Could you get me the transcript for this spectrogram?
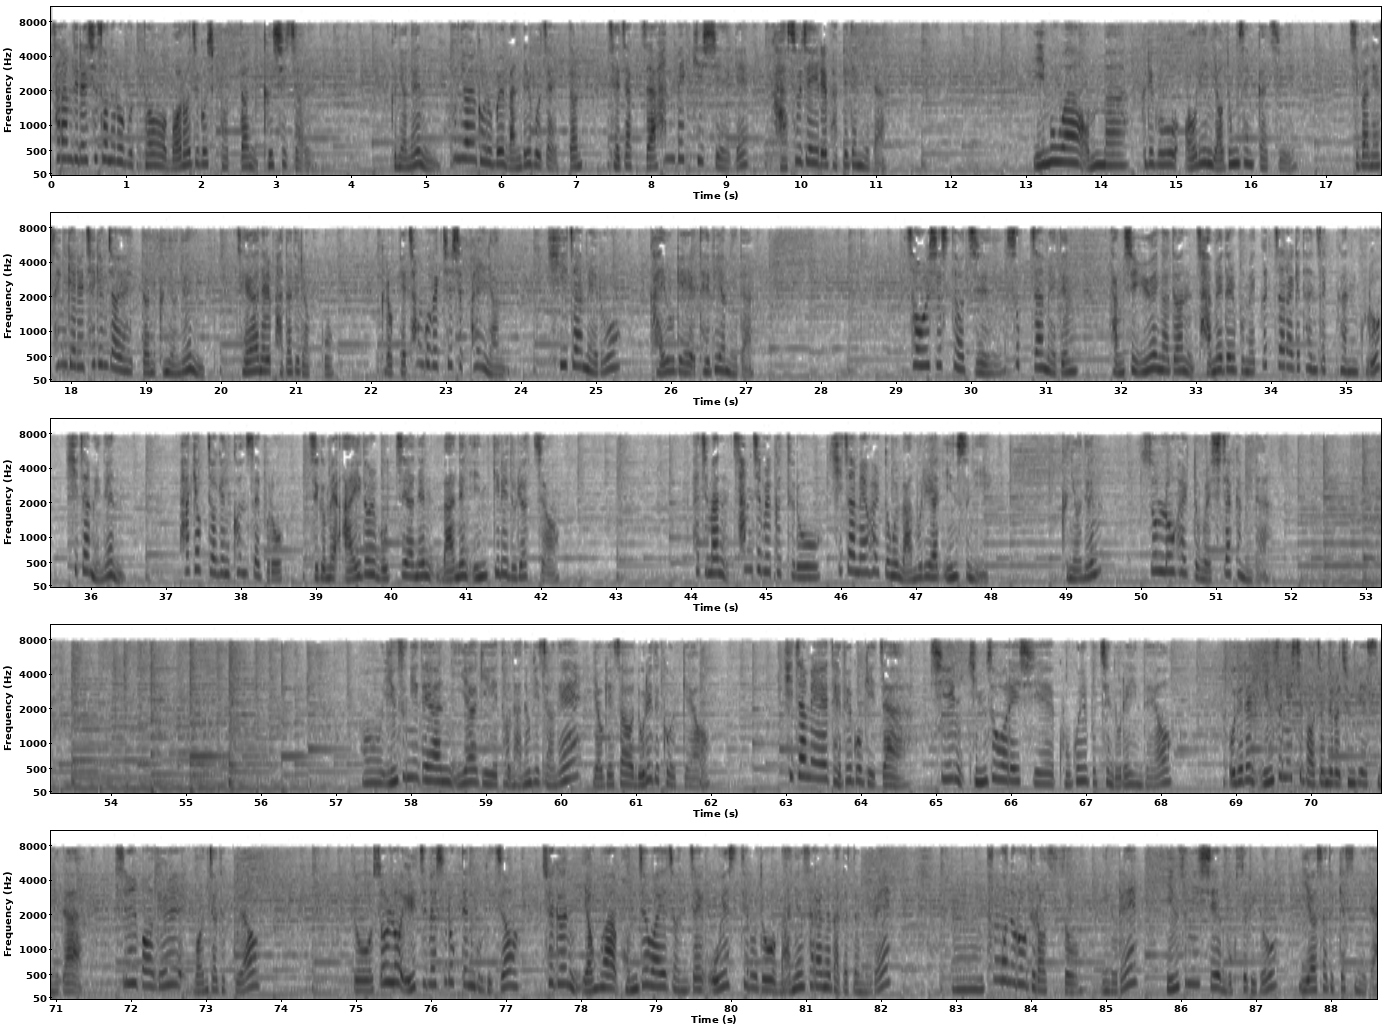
사람들의 시선으로부터 멀어지고 싶었던 그 시절. 그녀는 혼혈 그룹을 만들고자 했던 제작자 한백희 씨에게 가수 제의를 받게 됩니다. 이모와 엄마, 그리고 어린 여동생까지 집안의 생계를 책임져야 했던 그녀는 제안을 받아들였고, 그렇게 1978년 희자매로 가요계에 데뷔합니다. 서울 시스터즈, 숙자매 등 당시 유행하던 자매들 붐의 끝자락에 탄생한 그룹 희자매는 파격적인 컨셉으로 지금의 아이돌 못지않은 많은 인기를 누렸죠. 하지만 3집을 끝으로 희자매 활동을 마무리한 인순이 그녀는 솔로 활동을 시작합니다. 인순이에 대한 이야기 더 나누기 전에 여기서 노래 듣고 올게요. 희자매의 데뷔곡이자 시인 김소월의 시에 곡을 붙인 노래인데요. 오늘은 인순이 씨 버전으로 준비했습니다. 실버들 먼저 듣고요. 또 솔로 1집에 수록된 곡이죠. 최근 영화 범죄와의 전쟁 OST로도 많은 사랑을 받았던 노래 음, 풍문으로 들었소. 이 노래 인순이 씨의 목소리로 이어서 듣겠습니다.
